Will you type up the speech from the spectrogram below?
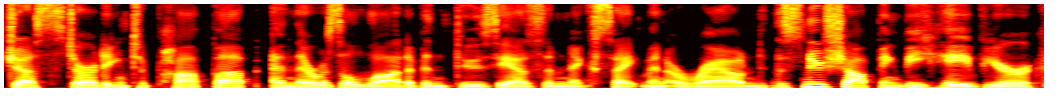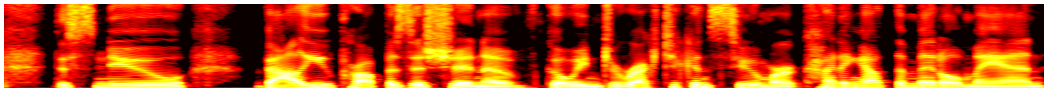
just starting to pop up. And there was a lot of enthusiasm and excitement around this new shopping behavior, this new value proposition of going direct to consumer, cutting out the middleman,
